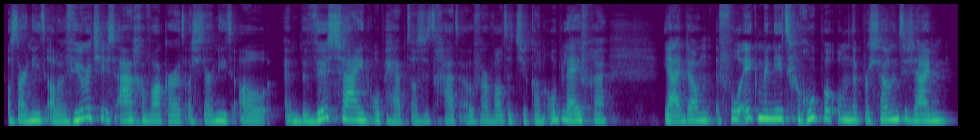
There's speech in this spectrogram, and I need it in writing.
als daar niet al een vuurtje is aangewakkerd, als je daar niet al een bewustzijn op hebt als het gaat over wat het je kan opleveren, ja, dan voel ik me niet geroepen om de persoon te zijn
